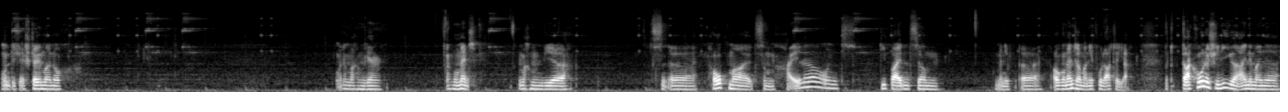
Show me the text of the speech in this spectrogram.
Und ich erstelle mal noch. Oder machen wir. Moment. Machen wir äh, Hope mal zum Heiler und die beiden zum Manip äh, Augmenter Manipulator, ja. Drakonische Liga, eine meiner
